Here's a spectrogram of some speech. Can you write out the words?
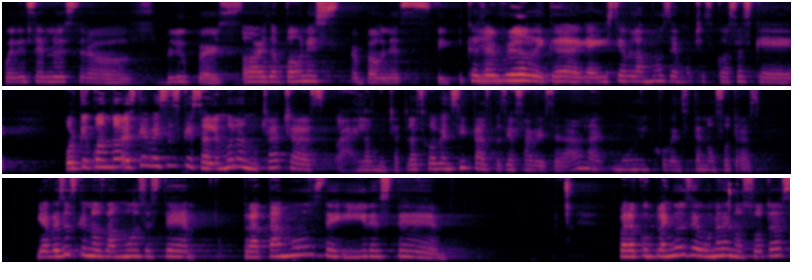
Pueden ser nuestros bloopers or the bonus or bonus because they're really good. Y ahí sí hablamos de muchas cosas que porque cuando es que a veces que salemos las muchachas, ay, las muchachas, las jovencitas, pues ya sabes, ¿verdad? La, muy jovencita nosotras. Y a veces que nos vamos este tratamos de ir este para cumpleaños de una de nosotras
